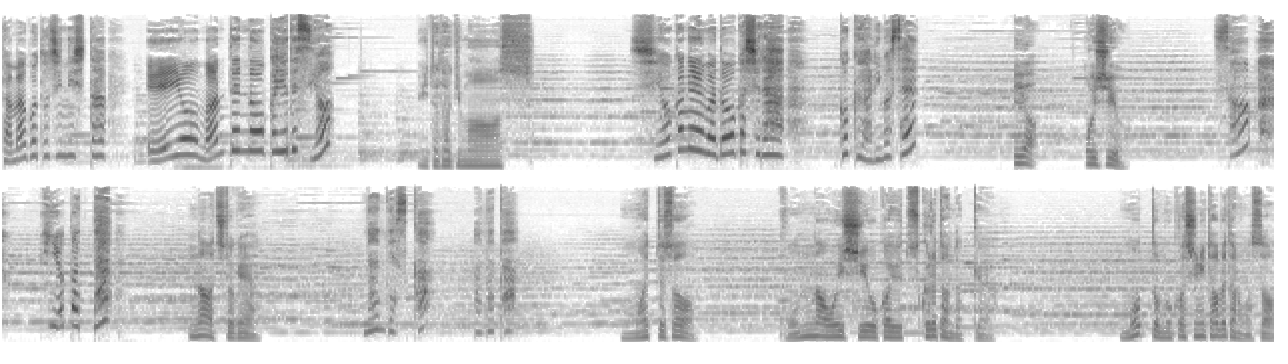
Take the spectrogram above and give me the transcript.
卵とじにした栄養満点のおかゆですよ。いただきます。塩加減はどうかしら？濃くありません？いや美味しいよ。そう？よかった。なあ千棘何ですか？あなた。お前ってさこんな美味しいおかゆ作れたんだっけ？もっと昔に食べたのはさ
